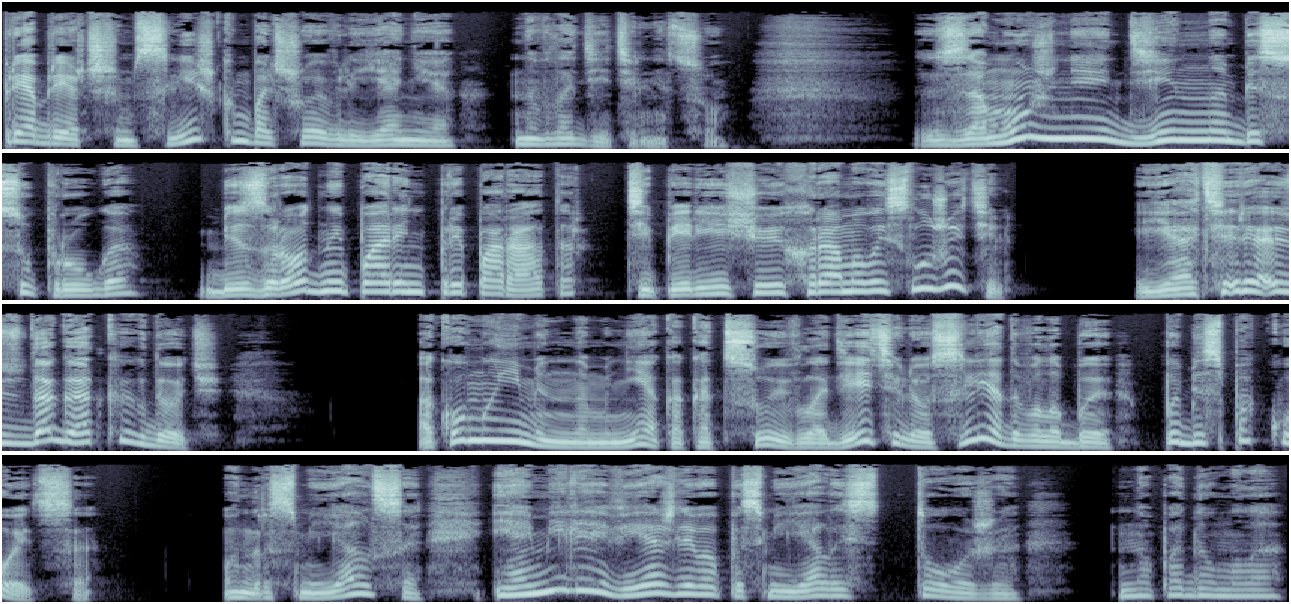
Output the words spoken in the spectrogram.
приобретшим слишком большое влияние на владетельницу. Замужняя Динна без супруга, безродный парень-препаратор, теперь еще и храмовый служитель. Я теряюсь в догадках, дочь. О ком именно мне, как отцу и владетелю, следовало бы побеспокоиться — он рассмеялся, и Амилия вежливо посмеялась тоже, но подумала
